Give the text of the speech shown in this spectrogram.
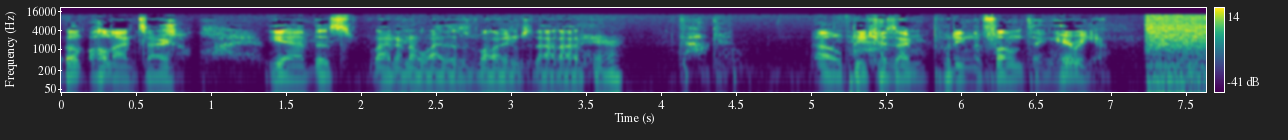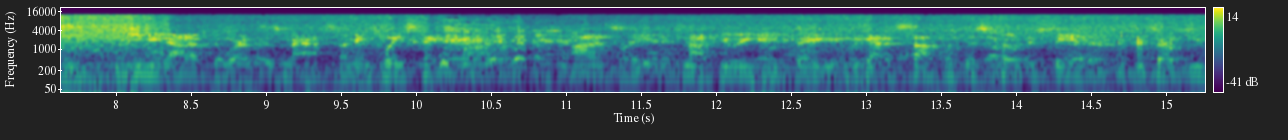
Oh, hold on. Sorry. So quiet. Yeah, this. I don't know why this volume's not on here. Falcon. Oh, because I'm putting the phone thing. Here we go. You do not have to wear those masks. I mean, please take them off. Honestly, it's not doing anything, and we got to stop with this COVID theater. So if you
